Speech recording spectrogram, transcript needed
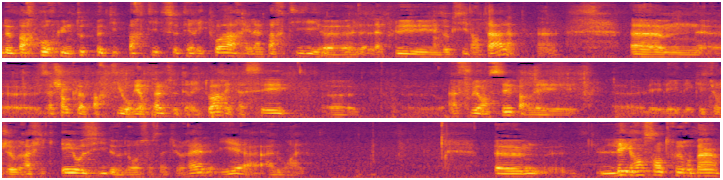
ne parcourt qu'une toute petite partie de ce territoire et la partie euh, la plus occidentale, hein. euh, sachant que la partie orientale de ce territoire est assez influencée par les, questions géographiques et aussi de, ressources naturelles liées à l'Oural. les grands centres urbains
